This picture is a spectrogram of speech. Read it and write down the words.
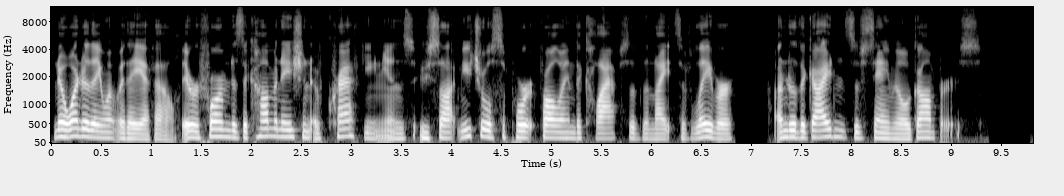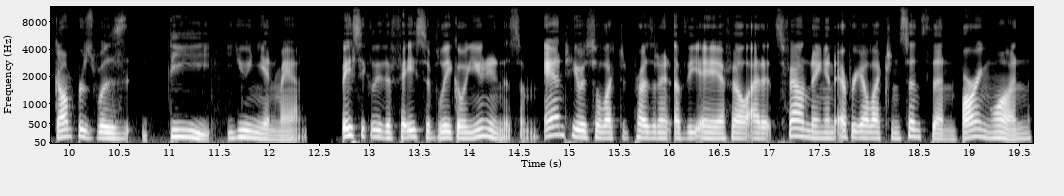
No wonder they went with AFL. They were formed as a combination of craft unions who sought mutual support following the collapse of the Knights of Labor under the guidance of Samuel Gompers. Gompers was the union man basically the face of legal unionism, and he was elected president of the AFL at its founding and every election since then, barring one,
